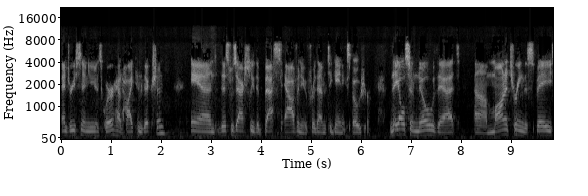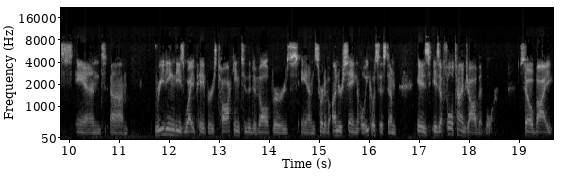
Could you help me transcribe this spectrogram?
Andreessen and Union Square, had high conviction, and this was actually the best avenue for them to gain exposure. They also know that um, monitoring the space and um, reading these white papers, talking to the developers, and sort of understanding the whole ecosystem is is a full time job and more. So by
